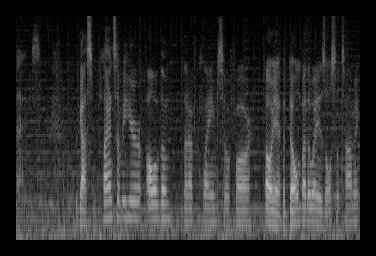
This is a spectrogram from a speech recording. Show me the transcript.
Nice. We got some plants over here, all of them that I've claimed so far. Oh yeah, the dome by the way is also atomic.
